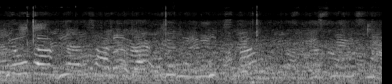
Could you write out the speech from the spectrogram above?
ठेवू का सारखं जातो घरी ना इसमें इसमें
